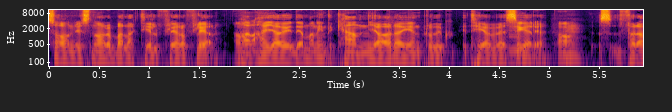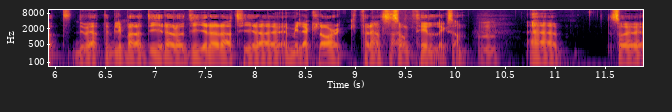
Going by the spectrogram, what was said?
så har han ju snarare bara lagt till fler och fler. Ja. Han, han gör ju det man inte kan göra i en tv-serie. Ja. Mm. För att du vet, det blir bara dyrare och dyrare att hyra Emilia Clark för en Exakt. säsong till liksom. Mm. Eh, så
